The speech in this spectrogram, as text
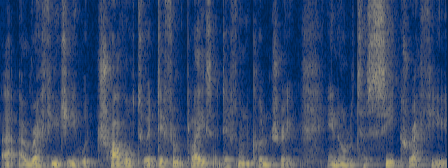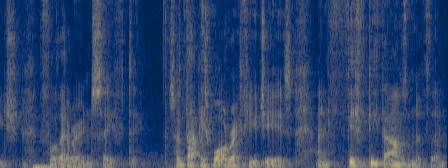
a refugee would travel to a different place, a different country, in order to seek refuge for their own safety. So that is what a refugee is, and 50,000 of them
